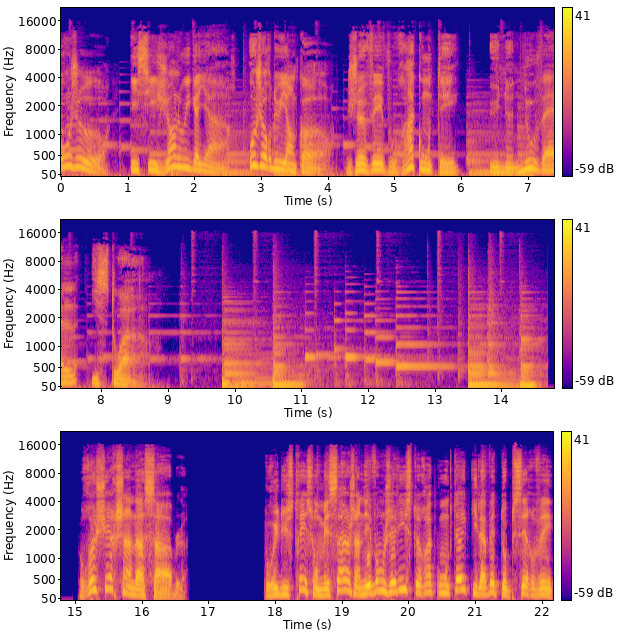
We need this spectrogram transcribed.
Bonjour, ici Jean-Louis Gaillard. Aujourd'hui encore, je vais vous raconter une nouvelle histoire. Recherche inlassable. Pour illustrer son message, un évangéliste racontait qu'il avait observé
